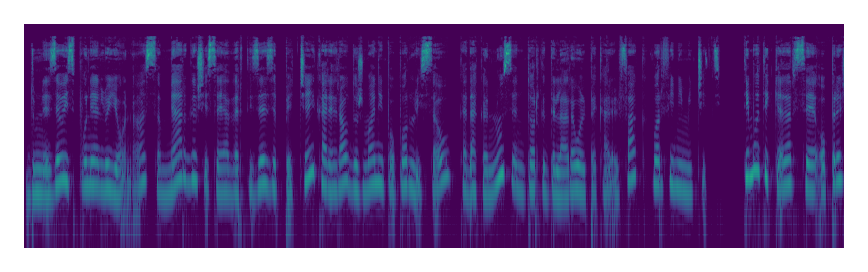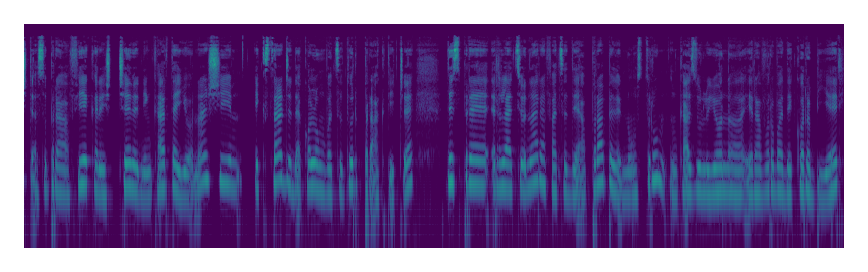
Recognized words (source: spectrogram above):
Dumnezeu îi spune lui Iona să meargă și să-i avertizeze pe cei care erau dușmanii poporului său că dacă nu se întorc de la răul pe care îl fac, vor fi nimiciți. Timothy Keller se oprește asupra fiecarei scene din cartea Iona și extrage de acolo învățături practice despre relaționarea față de aproapele nostru, în cazul lui Iona era vorba de corăbieri,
